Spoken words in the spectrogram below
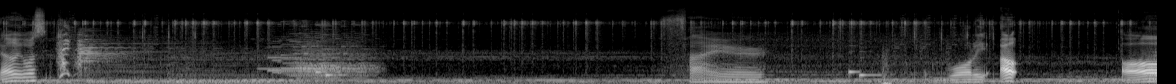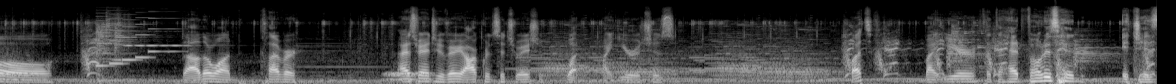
No, he wasn't. Fire. Water. Oh! Oh! The other one. Clever. I just ran into a very awkward situation. What? My ear itches. What? My ear that the headphone is in itches.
